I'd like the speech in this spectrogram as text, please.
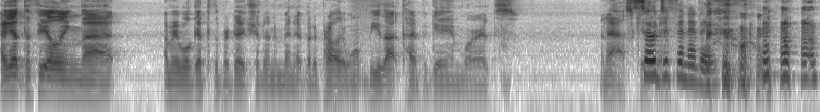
I get the feeling that. I mean, we'll get to the prediction in a minute, but it probably won't be that type of game where it's an ass. So definitive.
